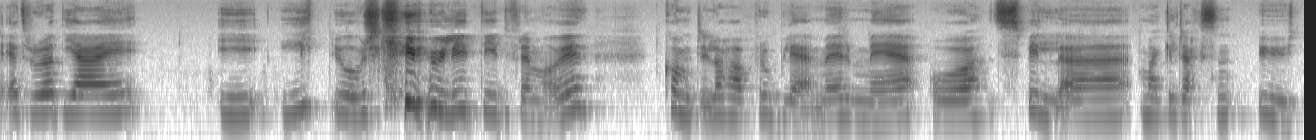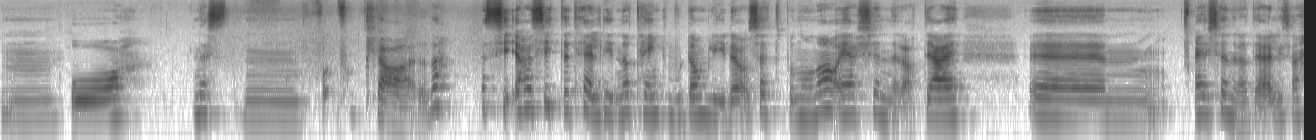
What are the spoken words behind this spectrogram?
Jeg tror at jeg i litt uoverskuelig tid fremover kommer til å ha problemer med å spille Michael Jackson uten å nesten forklare det. Jeg har sittet hele tiden og tenkt hvordan blir det å sette på noe nå, og jeg kjenner at jeg Jeg kjenner at jeg liksom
